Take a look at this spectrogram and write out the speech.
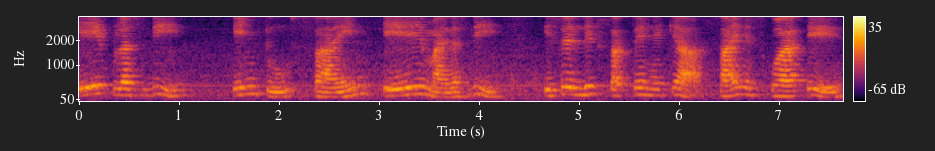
A plus B into sine A minus B इसे लिख सकते हैं क्या? Sine square A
